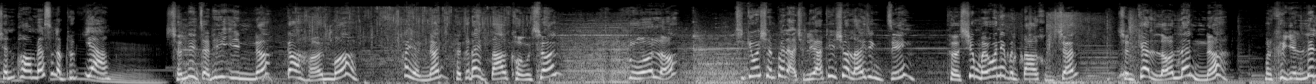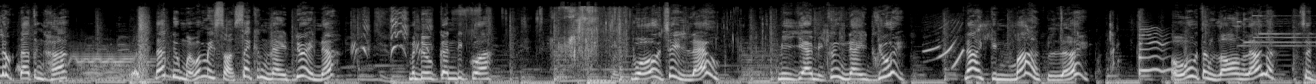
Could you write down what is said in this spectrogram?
ฉันพร้อมแล้วสำหรับทุกอย่าง ฉันดีใจที่ยินนะกล้าหาญมาก ถ้าอย่างนั้นเธอก็ได้ตาของฉัน กลัวเหรอ ฉันคิดว่าฉันเป็นอัจฉริยะที่ชั่วร้ายจริง ๆ เธอเชื่อไหมว่านี่เป็นตาของฉัน ฉันแค่ล้อเล่นนะ มันคือเยลลี่ลูกตาต่างหากและดูเหมือนว่ามีสอดไส้ข้างในด้วยนะ มาดูกันดีกว่าว้าวใช่แล้ว มีแยมอยู่ข้างในด้วย น่ากินมากเลย โอ้ต้องลองแล้วล่ะ สุด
